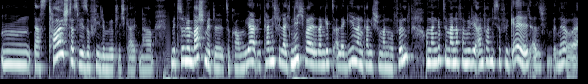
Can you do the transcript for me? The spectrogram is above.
mh, das täuscht, dass wir so viele Möglichkeiten haben. Mit zu einem Waschmittel zu kommen, ja, kann ich vielleicht nicht, weil dann gibt es Allergien, dann kann ich schon mal nur fünf und dann gibt es in meiner Familie einfach nicht so viel Geld, also ich, ne,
